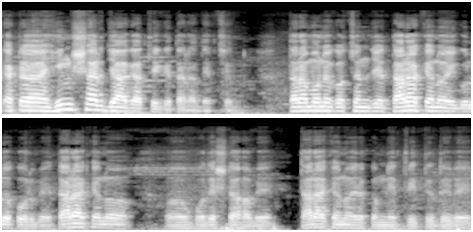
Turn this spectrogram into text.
একটা হিংসার জায়গা থেকে তারা দেখছেন। তারা মনে করছেন যে তারা কেন এগুলো করবে, তারা কেন উপদেষ্টা হবে, তারা কেন এরকম নেতৃত্ব দেবে?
